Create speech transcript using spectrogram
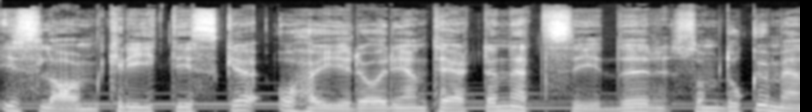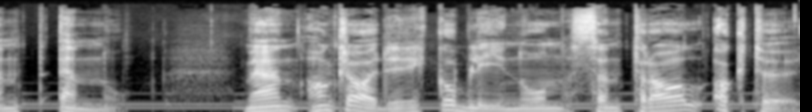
islamkritiske og høyreorienterte nettsider som dokument.no, men han klarer ikke å bli noen sentral aktør.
